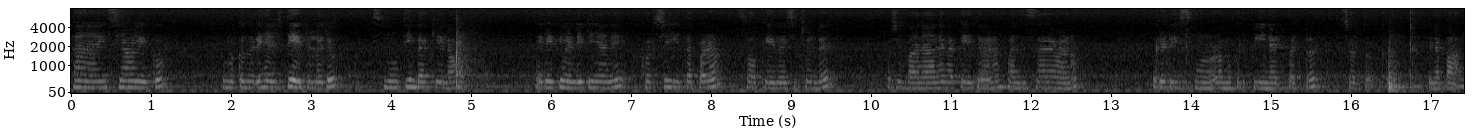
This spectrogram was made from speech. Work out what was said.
ഹായ് അസ്സാം വലൈക്കും നമുക്കൊന്നൊരു ഹെൽത്തി ആയിട്ടുള്ളൊരു സ്മൂത്തി ഉണ്ടാക്കിയല്ലോ. അതിലേക്ക് വേണ്ടിയിട്ട് ഞാൻ കുറച്ച് ഈത്തപ്പഴം സോക്ക് ചെയ്ത് വെച്ചിട്ടുണ്ട്. കുറച്ച് ബനാന കട്ട് ചെയ്ത് വേണം പഞ്ചസാര വേണം. ഒരു ടീസ്പൂണോളം നമുക്കൊരു പീനട്ട് ബട്ടർ ചേർത്ത് വെക്കാം. പിന്നെ പാൽ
